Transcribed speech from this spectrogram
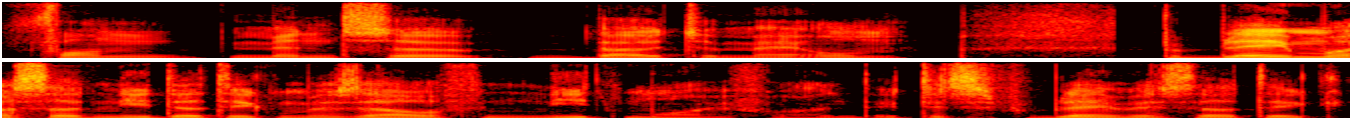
van mensen buiten mij om. Het probleem was dat niet dat ik mezelf niet mooi vond. Het, het probleem is dat ik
